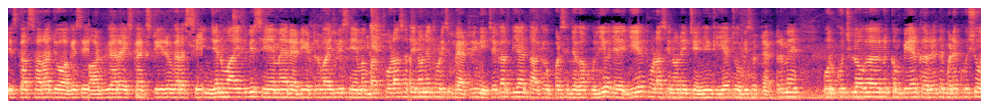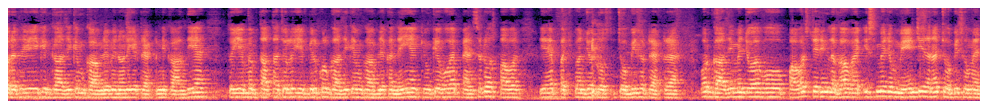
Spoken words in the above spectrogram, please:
इसका सारा जो आगे से पार्ट वगैरह, इसका एक्सटीरियर वगैरह सेम इंजन वाइज भी सेम है रेडिएटर वाइज भी सेम है, बस थोड़ा सा इन्होंने थोड़ी सी बैटरी नीचे कर दिया है ताकि ऊपर से जगह खुली हो जाए। ये थोड़ा सा इन्होंने चेंजिंग किया है चौबीस ट्रैक्टर में और कुछ लोग कंपेयर कर रहे थे, बड़े खुश हो रहे थे कि गाजी के मुकाबले में इन्होंने ये ट्रैक्टर निकाल दिया है। तो ये मैं बताता चलो, ये बिल्कुल गाजी के मुकाबले का नहीं है, क्योंकि वो है पैंसठ हॉर्स पावर ये है पचपन जो दो चौबीस ट्रैक्टर है। और गाजी में जो है वो पावर स्टेयरिंग लगा हुआ है। इसमें जो मेन चीज़ है ना, चौबीसों में,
